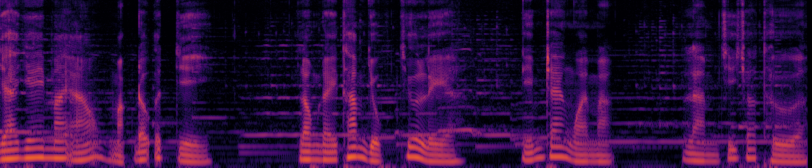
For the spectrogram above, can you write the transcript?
da dê mai áo mặc đâu ích gì. Lòng đầy tham dục chưa lìa, điểm trang ngoài mặt, làm chi cho thừa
